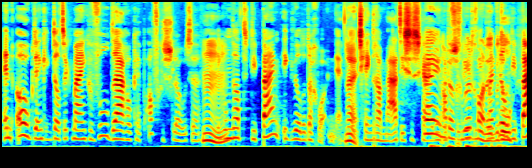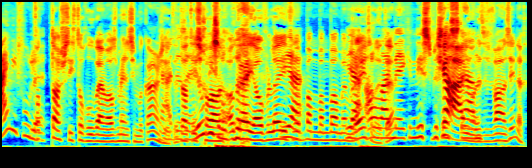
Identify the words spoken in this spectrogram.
En ook denk ik dat ik mijn gevoel daar ook heb afgesloten. Mhm. Ik, omdat ik die pijn, ik wilde daar gewoon. Nee, Nee. Het is geen dramatische scheiding. maar dat gebeurt gewoon. Ik bedoel, die pijn niet voelen. Fantastisch toch hoe wij als mensen in elkaar Ja, zitten. dat Dat is gewoon, oké, overleven, Ja. bam, bam, bam, en ja, regelen het. allerlei hè. mechanismes Ja, jongen, het is waanzinnig.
